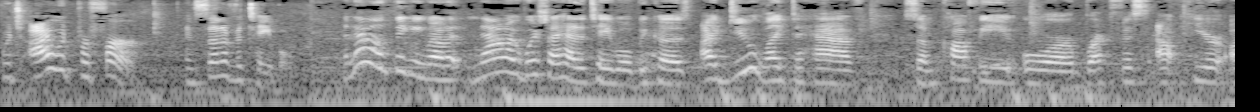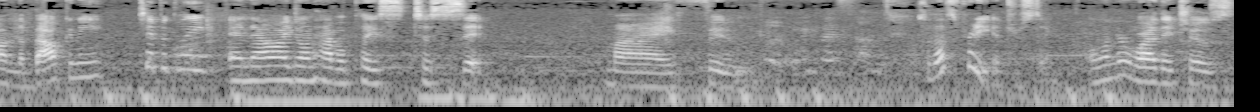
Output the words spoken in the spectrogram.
which I would prefer instead of a table. And now I'm thinking about it, now I wish I had a table because I do like to have some coffee or breakfast out here on the balcony typically, and now I don't have a place to sit my food. So that's pretty interesting. I wonder why they chose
